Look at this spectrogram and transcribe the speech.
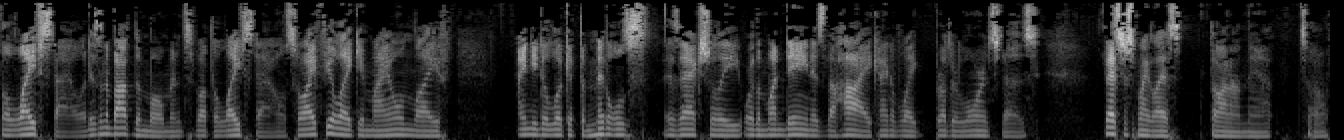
the lifestyle. It isn't about the moment, it's about the lifestyle. So I feel like in my own life, I need to look at the middles as actually, or the mundane as the high, kind of like Brother Lawrence does. That's just my last thought on that, so.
